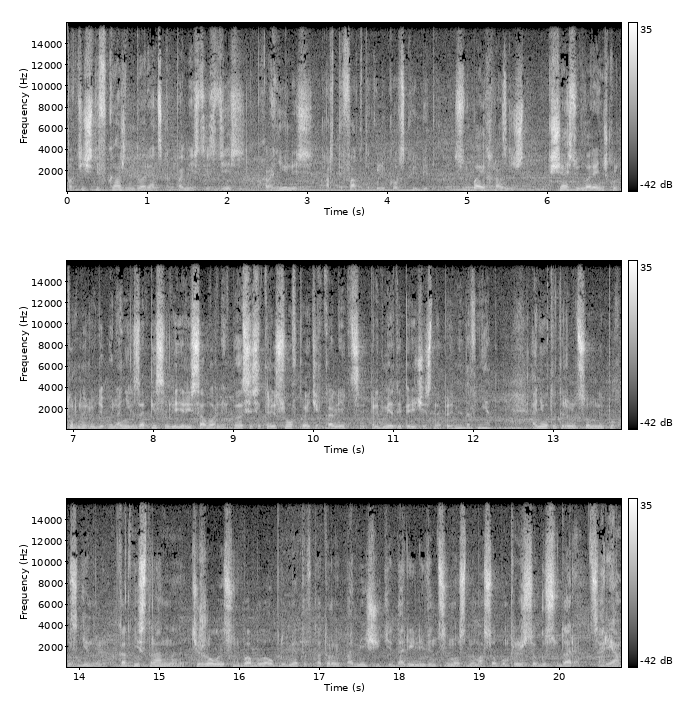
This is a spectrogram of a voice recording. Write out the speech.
Практически в каждом дворянском поместье здесь хранились артефакты Куликовской битвы. Судьба их различна. К счастью, дворяне же культурные люди были. Они их записывали и рисовали. У нас есть отрисовка этих коллекций, предметы перечислены. Предметов нет. Они вот эту революционную эпоху сгинули. Как ни странно, тяжелая судьба была у предметов, которые помещики дарили венценосным особам, прежде всего государям, царям.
